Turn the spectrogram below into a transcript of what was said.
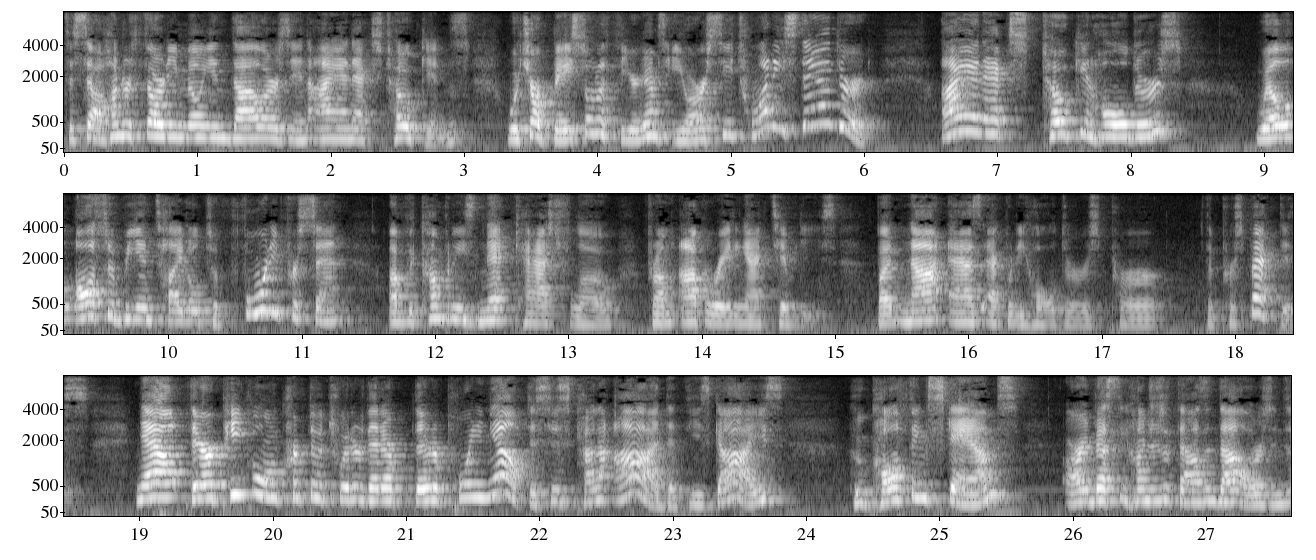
to sell $130 million in INX tokens, which are based on Ethereum's ERC20 standard. INX token holders will also be entitled to 40% of the company's net cash flow from operating activities, but not as equity holders per the prospectus. Now, there are people on crypto Twitter that are that are pointing out this is kind of odd that these guys who call things scams are investing hundreds of thousands of dollars into,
